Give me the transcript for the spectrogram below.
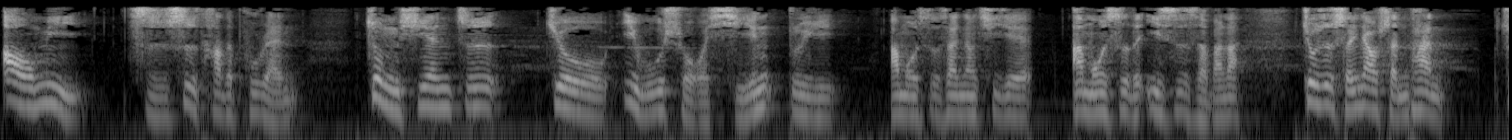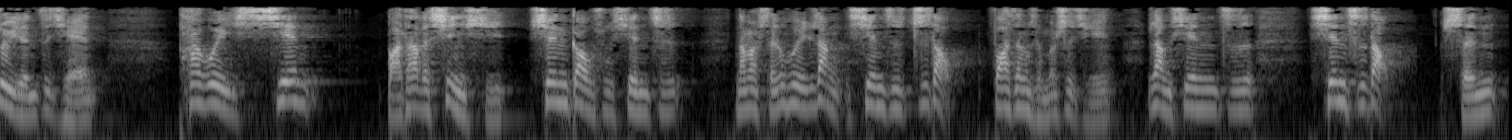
奥秘指示他的仆人，众先知就一无所行。注意阿摩斯三章七节，阿摩斯的意思是什么呢？就是神要审判罪人之前，他会先。把他的信息先告诉先知，那么神会让先知知道发生什么事情，让先知先知道神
